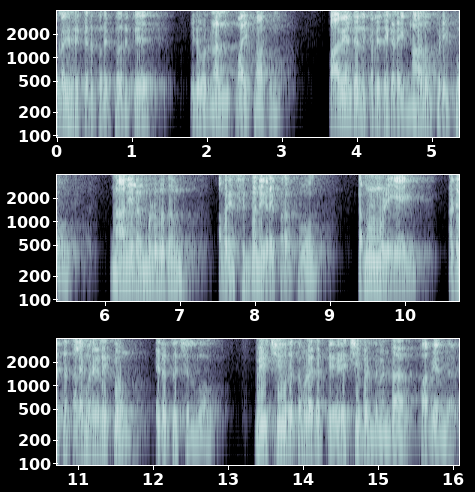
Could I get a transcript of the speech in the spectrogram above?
உலகிற்கு எடுத்துரைப்பதற்கு இது ஒரு நல் வாய்ப்பாகும். பாவேந்தரின் கவிதைகளை நாளும் படிப்போம். நானிலம் முழுவதும் அவரின் சிந்தனைகளை பரப்புவோம். தமிழ் மொழியை அடுத்த தலைமுறைகளுக்கும் எடுத்துச் செல்வோம். வீழ்ச்சியூர் தமிழகத்தில் எழுச்சி வேண்டும் என்றார் பாவேந்தர்.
